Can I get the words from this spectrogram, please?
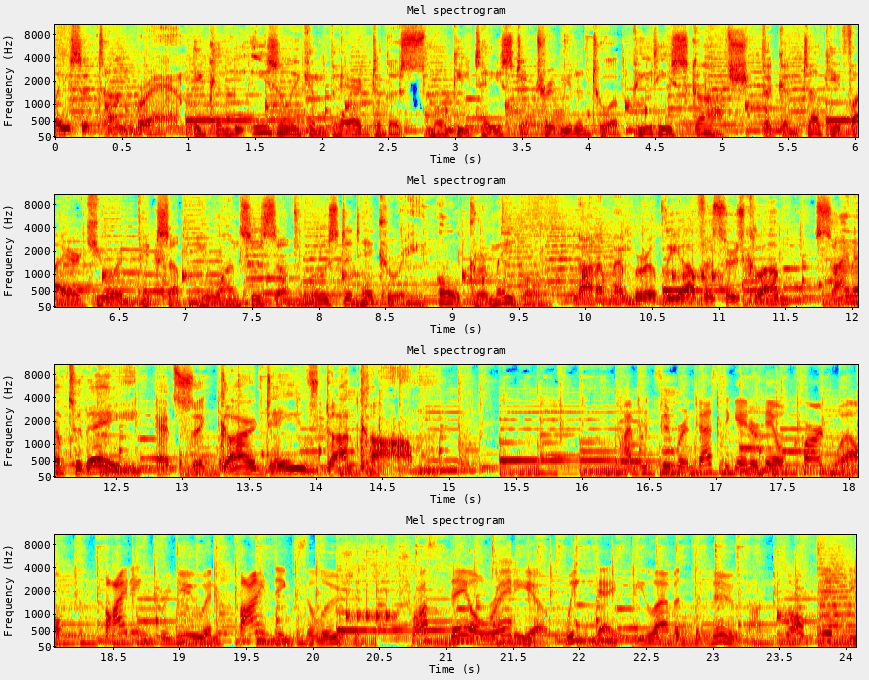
Weighs a Ton brand. It can be easily compared to the smoky taste attributed to a peaty scotch. The Kentucky Fire Cured picks up nuances of roasted hickory, oak, or maple. Not a member of the Officers Club? Sign up today at cigardave.com. I'm consumer investigator Dale Cardwell, fighting for you and finding solutions. Trust Dale Radio, weekdays 11 to noon on 1250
